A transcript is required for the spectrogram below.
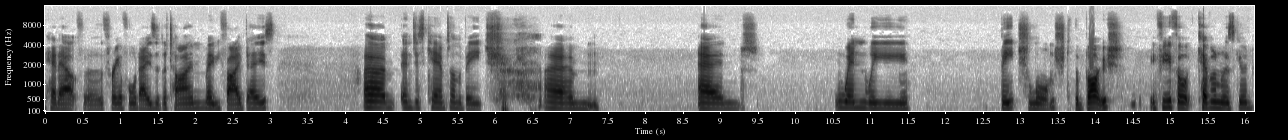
head out for three or four days at a time, maybe five days, um, and just camped on the beach. Um, and when we beach launched the boat, if you thought Kevin was good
